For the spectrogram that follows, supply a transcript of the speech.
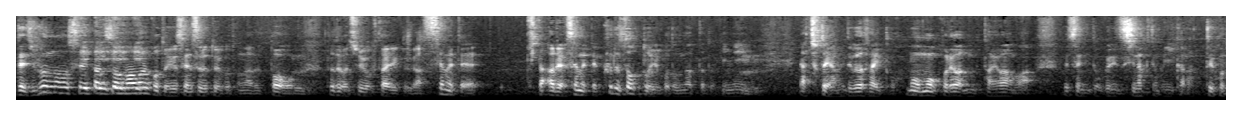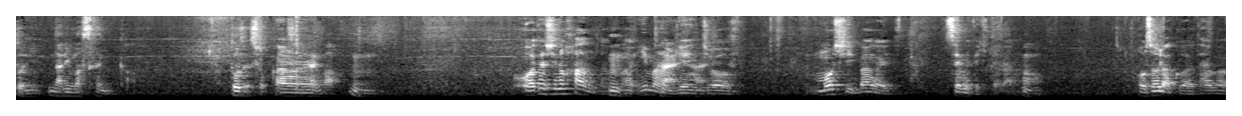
で自分の生活を守ることを優先するということになるとうん。例えば中国大陸が攻めてきたあるいは攻めてくるぞということになった時に、いやちょっとやめてくださいと。もうもうこれは台湾は別に独立しなくてもいいからということになりませんか？どうでしょうか、その辺は、私の判断はうん。今の現状、もし万が一攻めてきたら、うんうんおそらくは台湾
